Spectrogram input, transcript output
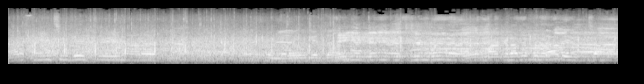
Not a fancy victory, not a anything, but it'll get done. Keegan Davis, your winner. Mark it up for the Time.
